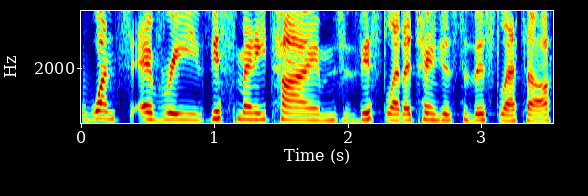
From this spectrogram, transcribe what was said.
once every this many times this letter changes to this letter,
